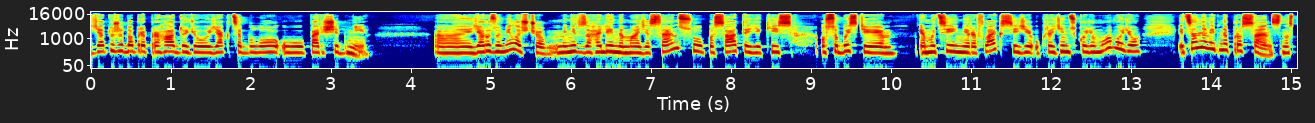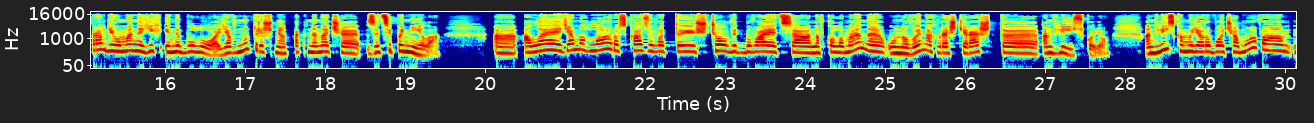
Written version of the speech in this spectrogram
я дуже добре пригадую, як це було у перші дні. Е, я розуміла, що мені взагалі немає сенсу писати якісь особисті емоційні рефлексії українською мовою, і це навіть не про сенс. Насправді у мене їх і не було. Я внутрішньо так неначе заціпеніла. Але я могла розказувати, що відбувається навколо мене у новинах, врешті-решт, е, англійською. Англійська моя робоча мова,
